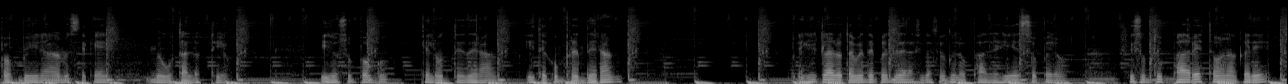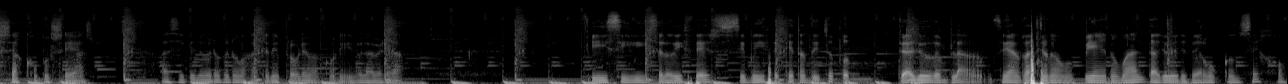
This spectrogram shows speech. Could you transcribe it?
pues mira, no sé qué, me gustan los tíos. Y yo supongo que lo entenderán y te comprenderán. Es que claro, también depende de la situación de los padres y eso, pero si son tus padres, te van a querer seas como seas. Así que yo creo que no vas a tener problemas con ello, la verdad. Y si se lo dices, si me dices que te han dicho, pues te ayudo en plan, si han reaccionado bien o mal, te ayudo y te doy algún consejo.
